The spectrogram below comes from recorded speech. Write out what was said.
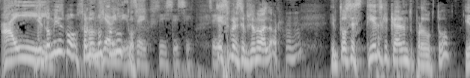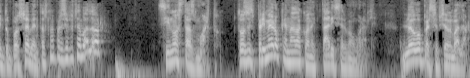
hay Y es lo mismo, son los mismos productos. Sí, sí, sí, sí. sí. Es percepción de valor. Entonces tienes que crear en tu producto y en tu proceso de ventas una percepción de valor. Si no, estás muerto. Entonces, primero que nada, conectar y ser memorable. Luego, percepción de valor.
